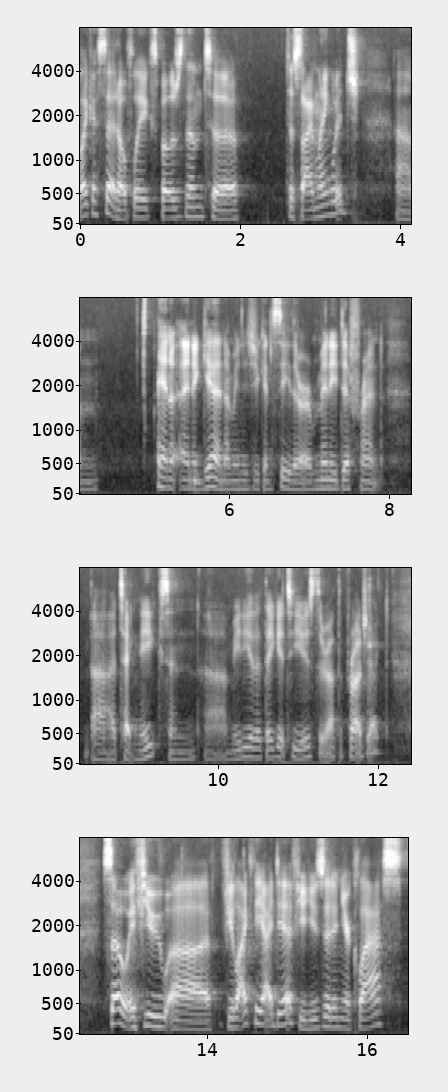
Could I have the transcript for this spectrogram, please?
like I said, hopefully expose them to to sign language. Um, and, and again, I mean, as you can see, there are many different uh, techniques and uh, media that they get to use throughout the project. So if you uh, if you like the idea, if you use it in your class,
